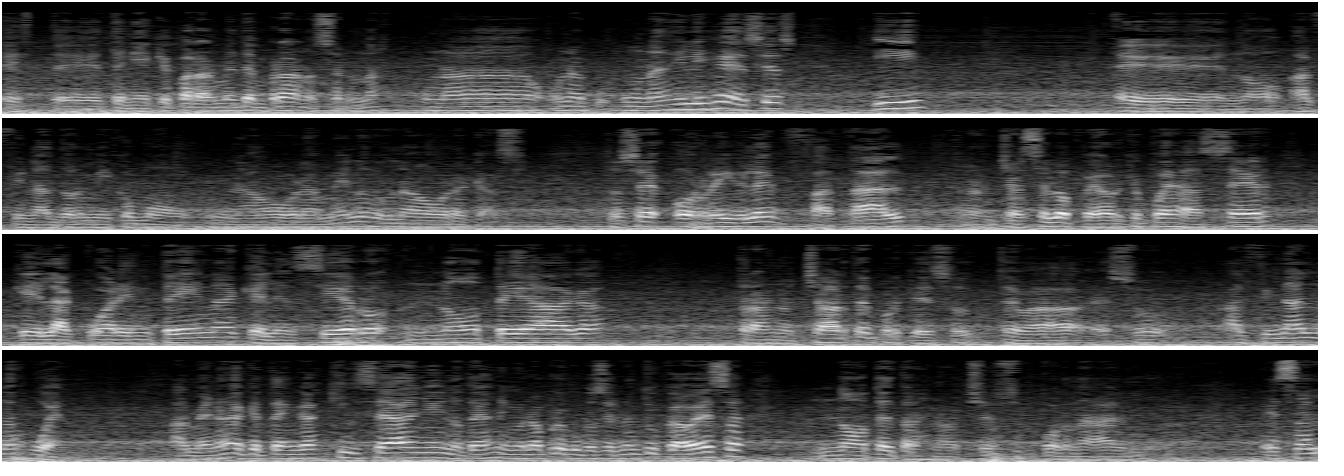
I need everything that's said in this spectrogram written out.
este, tenía que pararme temprano, hacer unas, unas diligencias y eh, no, al final dormí como una hora, menos de una hora casi. Entonces, horrible, fatal, trasnocharse lo peor que puedes hacer, que la cuarentena, que el encierro no te haga trasnocharte porque eso te va, eso al final no es bueno al menos de que tengas 15 años y no tengas ninguna preocupación en tu cabeza, no te trasnoches por nada del mundo. Ese es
